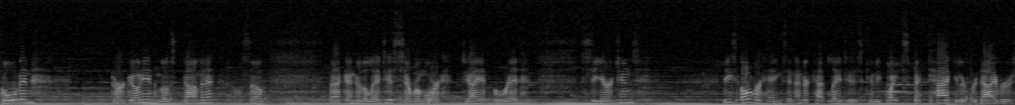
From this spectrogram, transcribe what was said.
golden Gorgonian, the most dominant. Also, back under the ledges, several more giant red sea urchins. These overhangs and undercut ledges can be quite spectacular for divers.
